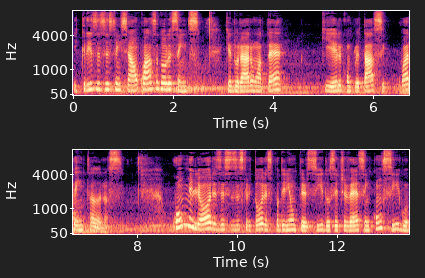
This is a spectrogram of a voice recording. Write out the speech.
e crise existencial quase adolescentes, que duraram até que ele completasse 40 anos. Quão melhores esses escritores poderiam ter sido se tivessem consigo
